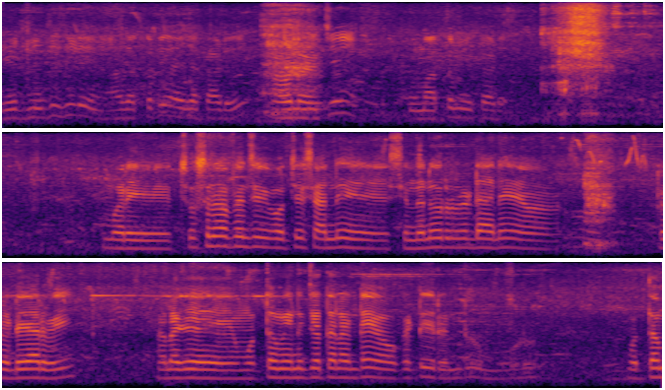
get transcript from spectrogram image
వీటి నుంచి చూడు అది ఒక్కటి అది కాడు అవునా? నుంచి మొత్తం ఈ కాడు. మరి చూస్తున్న ఫ్రెండ్స్ ఇవి వచ్చేసి అన్ని సింధనూరు రెడ్డి అనే రెడ్డి గారివి. అలాగే మొత్తం ఎన్ని జతలు అంటే ఒకటి రెండు మూడు మొత్తం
